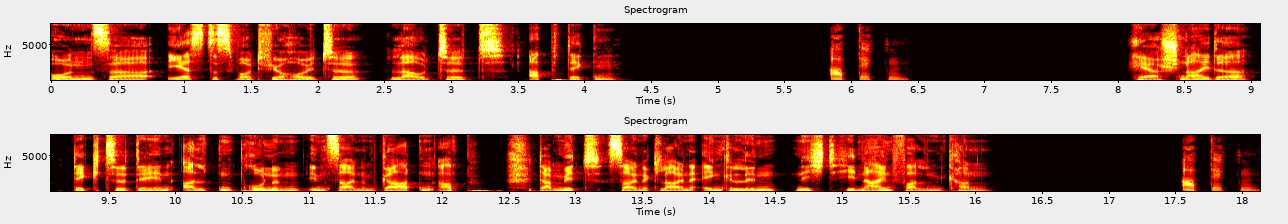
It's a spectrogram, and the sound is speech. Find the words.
Unser erstes Wort für heute lautet abdecken. abdecken, Herr Schneider deckte den alten Brunnen in seinem Garten ab, damit seine kleine Enkelin nicht hineinfallen kann. abdecken,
